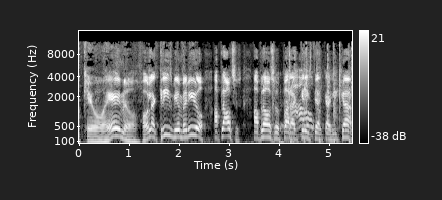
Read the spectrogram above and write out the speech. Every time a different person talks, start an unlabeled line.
Oh, qué bueno. Hola, Cris, bienvenido. Aplausos, aplausos para Cristian Cajicá,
